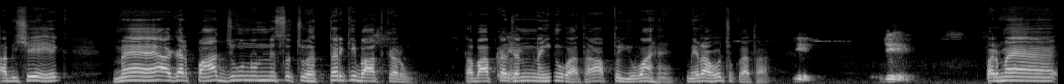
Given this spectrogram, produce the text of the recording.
अभिषेक। मैं अगर 5 जून उन्नीस सौ चौहत्तर की बात करूँ तब आपका जन्म नहीं हुआ था। आप तो युवा हैं मेरा हो चुका था। जी जी। पर मैं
